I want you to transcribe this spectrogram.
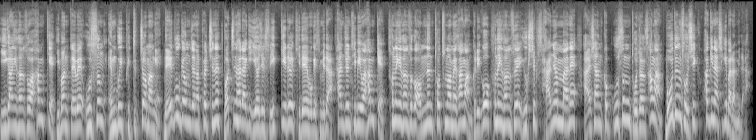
이강인 선수와 함께 이번 대회 우승 MVP 득점왕의 내부 경쟁을 펼치는 멋진 활약이 이어질 수 있기를 기대해 보겠습니다. 한준 TV와 함께 손흥민 선수가 없는 토트넘의 상황 그리고 손흥민 선수의 64년 만에 아시안컵 우승 도전 상황 모든 소식 확인 하시기 바랍니다.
